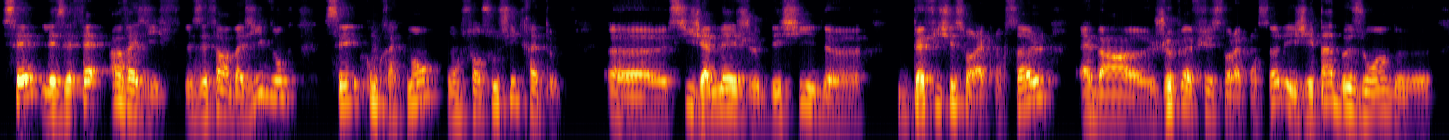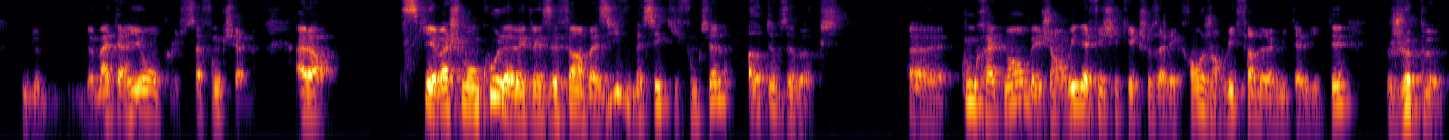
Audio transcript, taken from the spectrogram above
c'est les effets invasifs. Les effets invasifs, donc, c'est concrètement, on s'en soucie très peu. Euh, si jamais je décide euh, d'afficher sur la console, eh ben, je peux afficher sur la console et j'ai pas besoin de, matériaux en plus. Ça fonctionne. Alors, ce qui est vachement cool avec les effets invasifs, ben, c'est qu'ils fonctionnent out of the box. concrètement, ben, j'ai envie d'afficher quelque chose à l'écran, j'ai envie de faire de la mutabilité, je peux.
